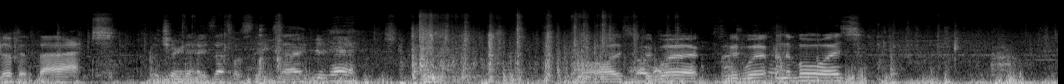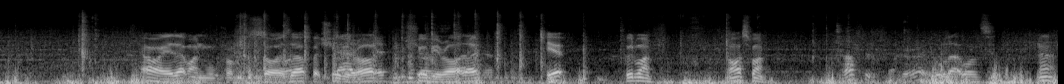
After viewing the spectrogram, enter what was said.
Look at that. The tuna heads, that's what stinks, eh? Yeah. Oh, this is good work. Good work from the boys. Oh yeah, that one will probably size up, but she'll be right. She'll be right though. Yep, good one. Nice one. Tough as fuck, alright. All that one's. No.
